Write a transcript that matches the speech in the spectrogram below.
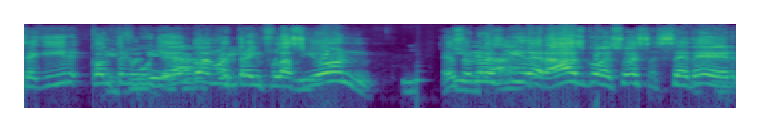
Seguir contribuyendo a nuestra inflación. Eso no es liderazgo, eso es ceder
